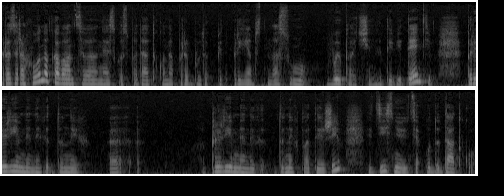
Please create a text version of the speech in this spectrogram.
Розрахунок авансового внеску з податку на прибуток підприємств на суму виплачених дивідендів, прирівнених до них е, прирівнених до них платежів здійснюється у додатку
